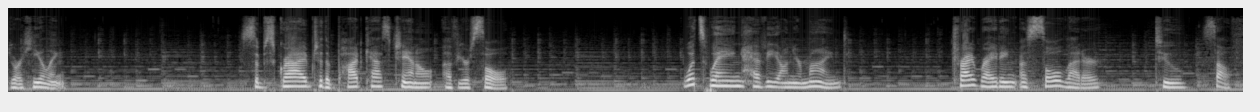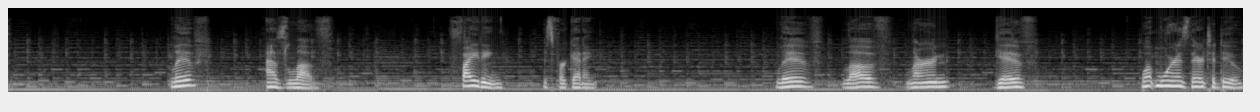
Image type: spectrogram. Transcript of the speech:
your healing. Subscribe to the podcast channel of your soul. What's weighing heavy on your mind? Try writing a soul letter to self. Live as love. Fighting is forgetting. Live, love, learn, give. What more is there to do?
